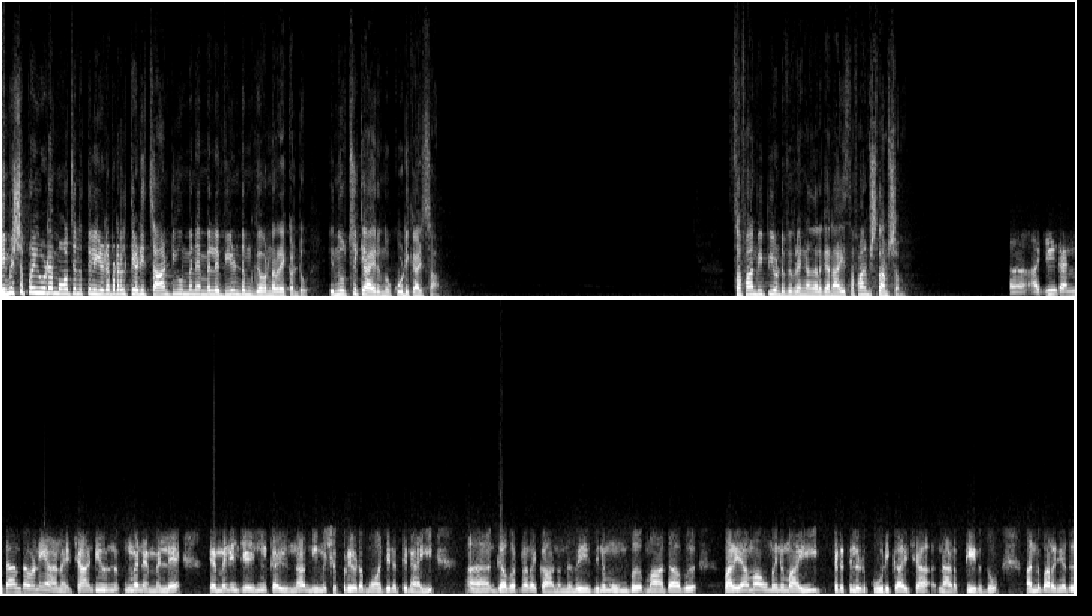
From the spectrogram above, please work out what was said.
നിമിഷപ്രിയയുടെ മോചനത്തിൽ ഇടപെടൽ തേടി ചാണ്ടിയുമ്മൻ എം എൽ എ വീണ്ടും ഗവർണറെ കണ്ടു. ഇന്ന് ഉച്ചയ്ക്കായിരുന്നു കൂടിക്കാഴ്ച. സഫാൻ വി പിയുണ്ട് വിവരങ്ങൾ നൽകാനായി. സഫാൻ വിശദാംശം. അജി രണ്ടാം തവണയാണ് Chandy Oommen M L A M L ജയിലിൽ കഴിയുന്ന നിമിഷപ്രിയയുടെ മോചനത്തിനായി ഗവർണറെ കാണുന്നത്. ഇതിനു മുമ്പ് മാതാവ് മറിയാമ്മ ഉമ്മനുമായി ഇത്തരത്തിലൊരു കൂടിക്കാഴ്ച നടത്തിയിരുന്നു. അന്ന് പറഞ്ഞത്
